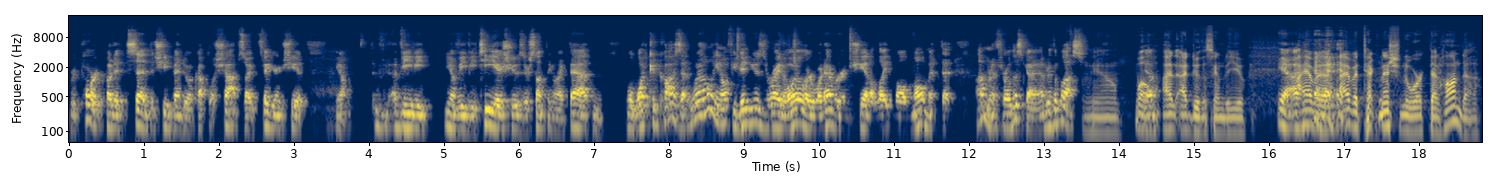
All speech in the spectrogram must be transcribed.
report, but it said that she'd been to a couple of shops. So I'm figuring she had, you know, a VV, you know, VVT issues or something like that. And well, what could cause that? Well, you know, if you didn't use the right oil or whatever, and she had a light bulb moment that I'm going to throw this guy under the bus. Yeah. Well, Yeah. I'd, I'd do the same to you. Yeah, I have a I have a technician who worked at Honda,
